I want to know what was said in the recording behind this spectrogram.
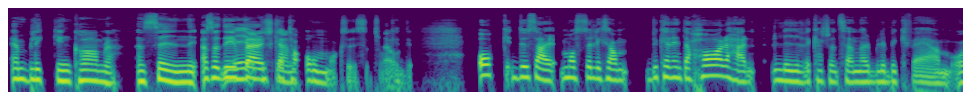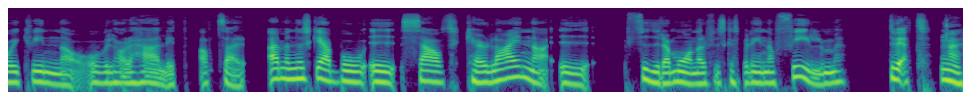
en blick i en kamera, en sägning. Alltså det är Nej, verkligen... Du ska ta om också, det är så tråkigt. Och du, så här, måste liksom, du kan inte ha det här livet kanske sen när du blir bekväm och är kvinna och vill ha det härligt. Att så här, "Nej, men nu ska jag bo i South Carolina i fyra månader för vi ska spela in en film. Du vet. Nej.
